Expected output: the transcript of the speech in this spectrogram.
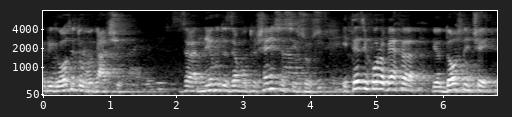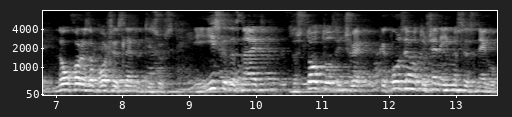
религиозните водачи за неговото взаимоотношение с Исус. И тези хора бяха ядосни, че много хора започват да следват Исус. И искат да знаят защо този човек, какво взаимоотношение има с него.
